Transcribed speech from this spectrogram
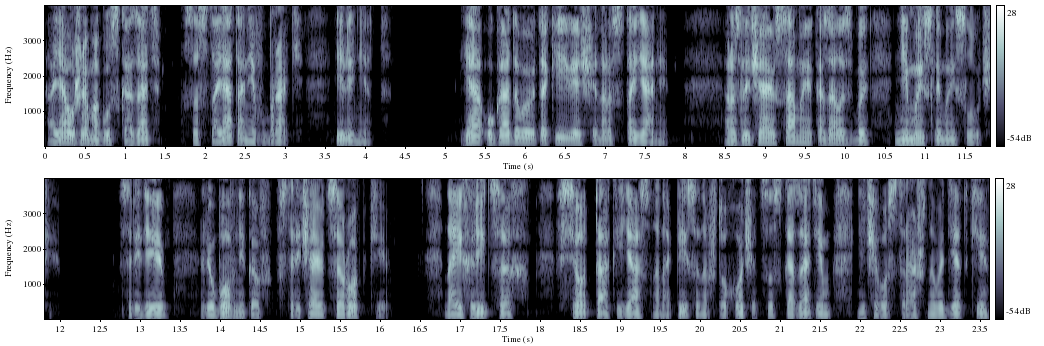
а я уже могу сказать, состоят они в браке или нет. Я угадываю такие вещи на расстоянии различаю самые, казалось бы, немыслимые случаи. Среди любовников встречаются робкие, на их лицах все так ясно написано, что хочется сказать им «Ничего страшного, детки,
